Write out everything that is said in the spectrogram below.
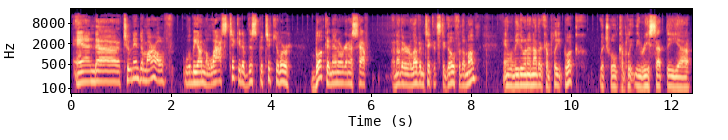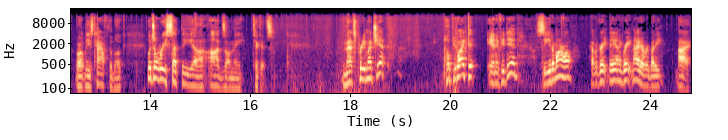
And uh, tune in tomorrow. We'll be on the last ticket of this particular book, and then we're going to have another 11 tickets to go for the month. And we'll be doing another complete book, which will completely reset the, uh, or at least half the book, which will reset the uh, odds on the tickets. And that's pretty much it. Hope you liked it. And if you did, see you tomorrow. Have a great day and a great night, everybody. Bye.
